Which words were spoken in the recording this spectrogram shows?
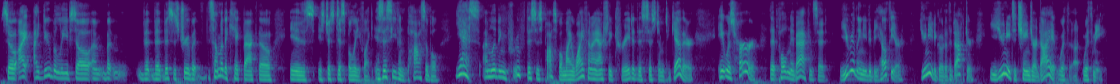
So i i do believe so um, but that, that this is true but some of the kickback though is is just disbelief. Like is this even possible yes, I'm living proof this is possible. My wife and I actually created this system together. It was her that pulled me back and said, You really need to be healthier. You need to go to the doctor. You need to change our diet with uh, with me.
